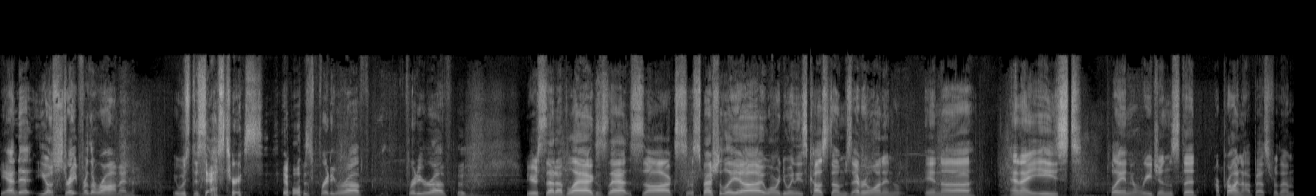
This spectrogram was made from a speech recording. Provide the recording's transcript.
You end it, you go straight for the ramen. It was disastrous. It was pretty rough. Pretty rough. Your setup lags, that sucks. Especially uh, when we're doing these customs. Everyone in in uh, NA East playing in regions that are probably not best for them.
